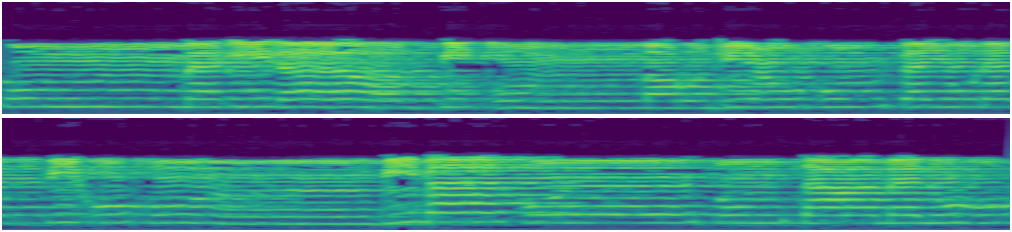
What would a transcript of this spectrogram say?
ثم إلى ربكم مرجعكم فينبئكم بما كنتم تعملون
